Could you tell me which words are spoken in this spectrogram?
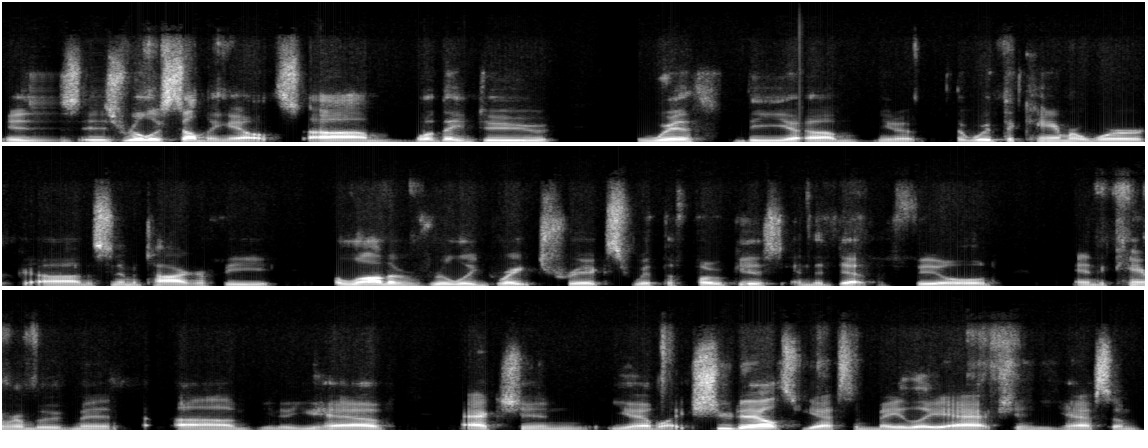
is is really something else. Um, what they do with the um, you know with the camera work, uh, the cinematography, a lot of really great tricks with the focus and the depth of field and the camera movement. Um, you know, you have action, you have like shootouts, you have some melee action, you have some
